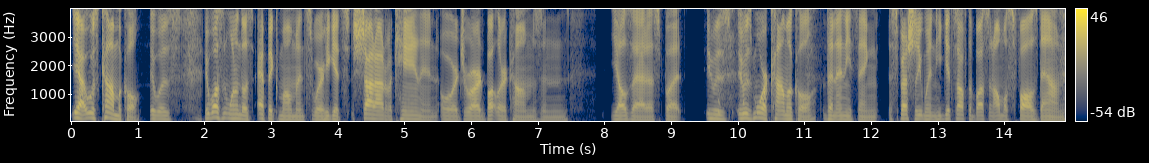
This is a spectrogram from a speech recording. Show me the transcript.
yeah, it was comical. It was it wasn't one of those epic moments where he gets shot out of a cannon or Gerard Butler comes and yells at us, but it was it was more comical than anything, especially when he gets off the bus and almost falls down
